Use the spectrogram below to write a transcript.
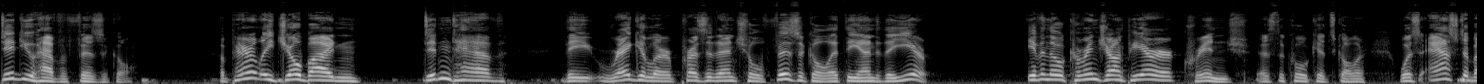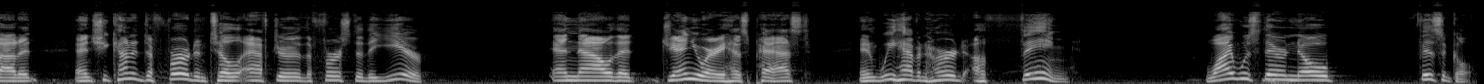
Did you have a physical? Apparently, Joe Biden didn't have the regular presidential physical at the end of the year. Even though Karine Jean Pierre, cringe, as the cool kids call her, was asked about it, and she kind of deferred until after the first of the year. And now that January has passed and we haven't heard a thing, why was there no physical?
